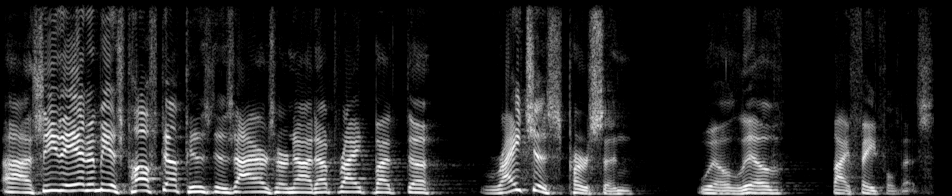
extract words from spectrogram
Uh, see, the enemy is puffed up, his desires are not upright, but the righteous person will live by faithfulness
